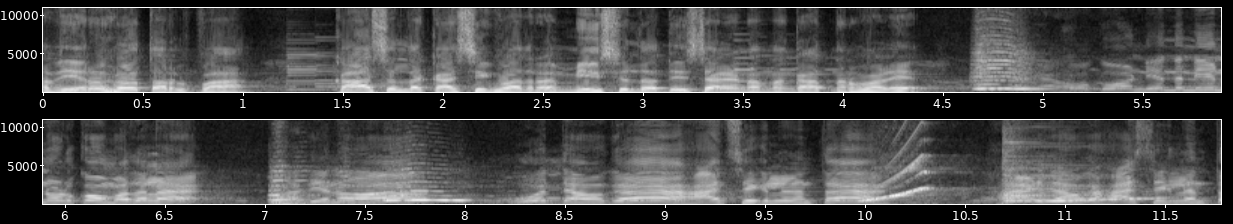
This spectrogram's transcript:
ಅದೇನೋ ಹೇಳ್ತಾರಲ್ಪ. ಕಾಸಿಲ್ದ ಕಾಸಿಗೆ ಹೋದ್ರ ಮೀಸಿಲ್ದ ದಿಸಾಳೆ ನಂಗೆ ಆತ್ ನನ್ ಬಾಳೆ. ಹೋಗೋ ನಿಂದ ನೀ ನೋಡ್ಕೋ ಮೊದಲ. ಅದೇನೋ ಓದ್ದವಾಗ ಹಾದು ಸಿಗ್ಲಿಲ್ಲ ಅಂತ ಹಾಡಿದವಾಗ ಹಾದು ಸಿಗ್ಲಿಲ್ಲ ಅಂತ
